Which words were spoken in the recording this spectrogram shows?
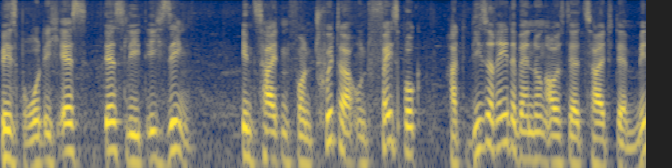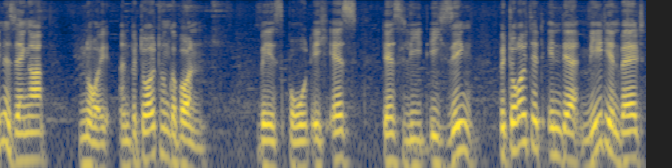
Bis Brot ich ess, das Lied ich sing. In Zeiten von Twitter und Facebook hat diese Redewendung aus der Zeit der Minnesänger neu an Bedeutung gewonnen. Bis Brot ich ess, das Lied ich sing bedeutet in der Medienwelt,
